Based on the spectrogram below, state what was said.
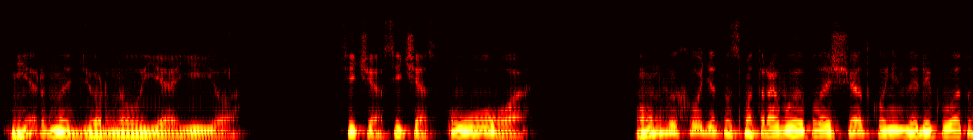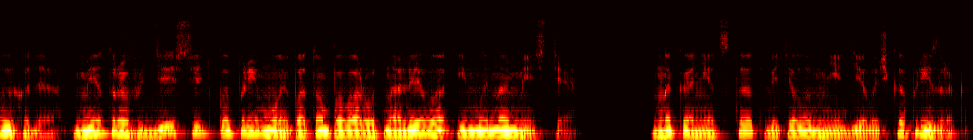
Нервно дернул я ее. «Сейчас, сейчас. О, -о, -о он выходит на смотровую площадку недалеко от выхода, метров десять по прямой, потом поворот налево, и мы на месте. Наконец-то ответила мне девочка-призрак.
